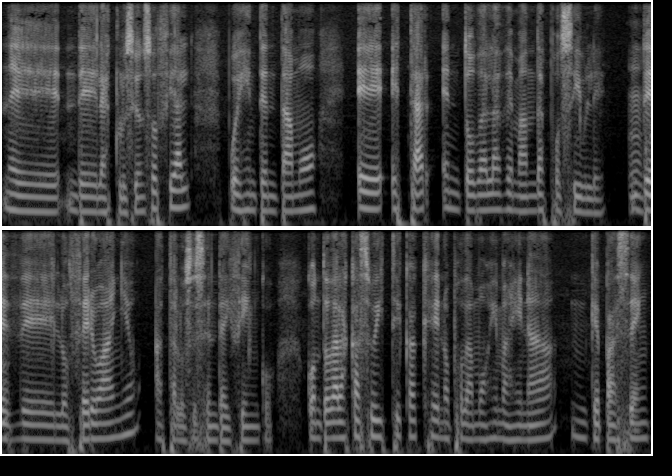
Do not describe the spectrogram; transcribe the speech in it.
de la exclusión social, pues intentamos eh, estar en todas las demandas posibles, desde los cero años hasta los 65, con todas las casuísticas que nos podamos imaginar que pasen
